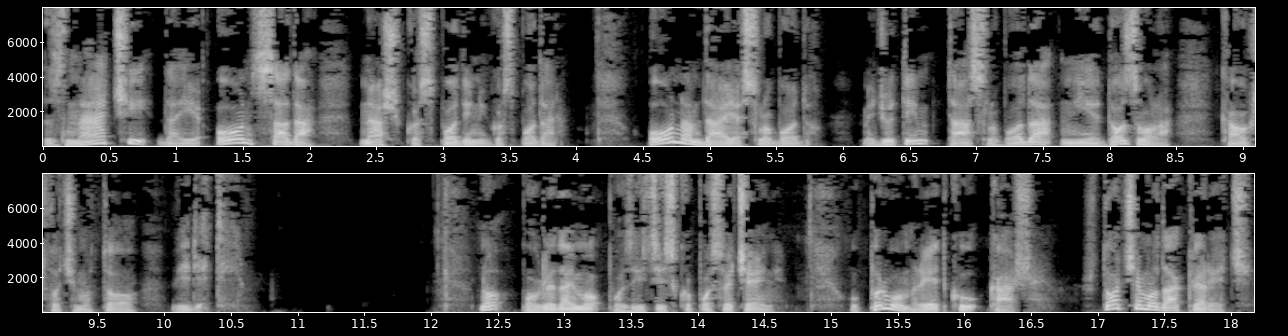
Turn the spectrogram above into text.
znači da je on sada naš gospodin i gospodar. On nam daje slobodu, međutim ta sloboda nije dozvola, kao što ćemo to vidjeti. No, pogledajmo pozicijsko posvećenje. U prvom redku kaže, što ćemo dakle reći?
